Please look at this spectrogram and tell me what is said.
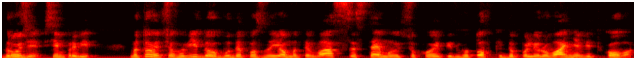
Друзі, всім привіт! Метою цього відео буде познайомити вас з системою сухої підготовки до полірування від Kovax.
